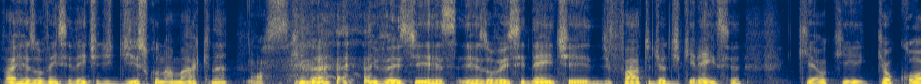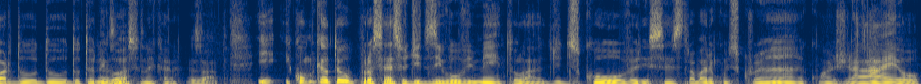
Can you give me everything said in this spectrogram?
vai resolver incidente de disco na máquina, Nossa. Que, né? em vez de, de resolver o incidente de fato de adquirência que é o que, que é o core do, do, do teu negócio, Exato. né, cara? Exato. E, e como que é o teu processo de desenvolvimento lá, de discovery? Vocês trabalham com Scrum, com Agile?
